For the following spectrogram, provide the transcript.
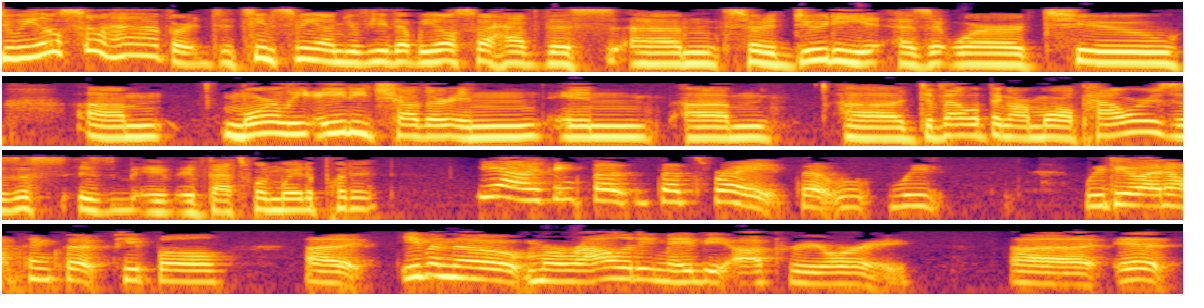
Do we also have, or it seems to me on your view that we also have this um, sort of duty, as it were, to um, morally aid each other in in um, uh, developing our moral powers? Is this is if, that's one way to put it? Yeah, I think that that's right. That we we do. I don't think that people, uh, even though morality may be a priori, uh, it,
